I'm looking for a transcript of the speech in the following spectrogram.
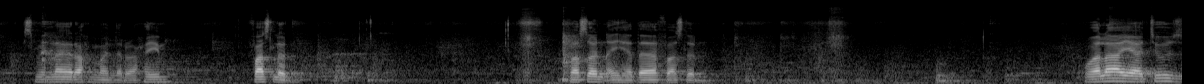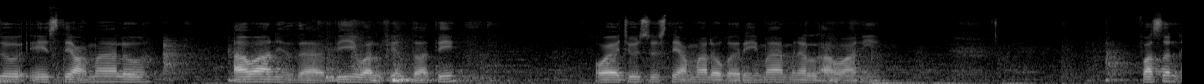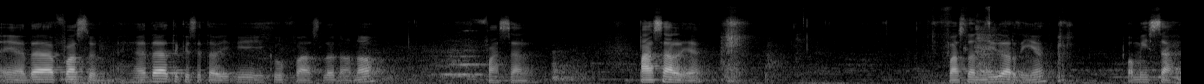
Bismillahirrahmanirrahim. Faslun. Faslun ay hadha faslun. Wala yajuzu isti'malu awani dhabi wal fiddati wa yajuzu isti'malu ghairihima minal awani. Fasun ayada fasun ayada tegese tau iki iku faslun ana fasal pasal ya. Faslun itu artinya pemisah.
